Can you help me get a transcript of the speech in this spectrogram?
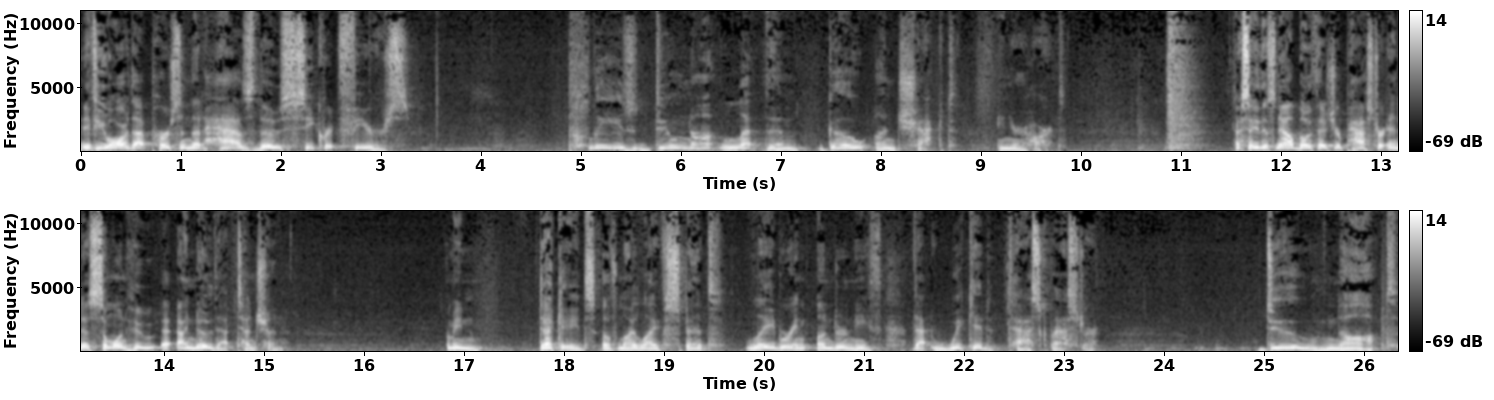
If you are that person that has those secret fears, please do not let them go unchecked in your heart. I say this now both as your pastor and as someone who I know that tension. I mean, decades of my life spent laboring underneath that wicked taskmaster. Do not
